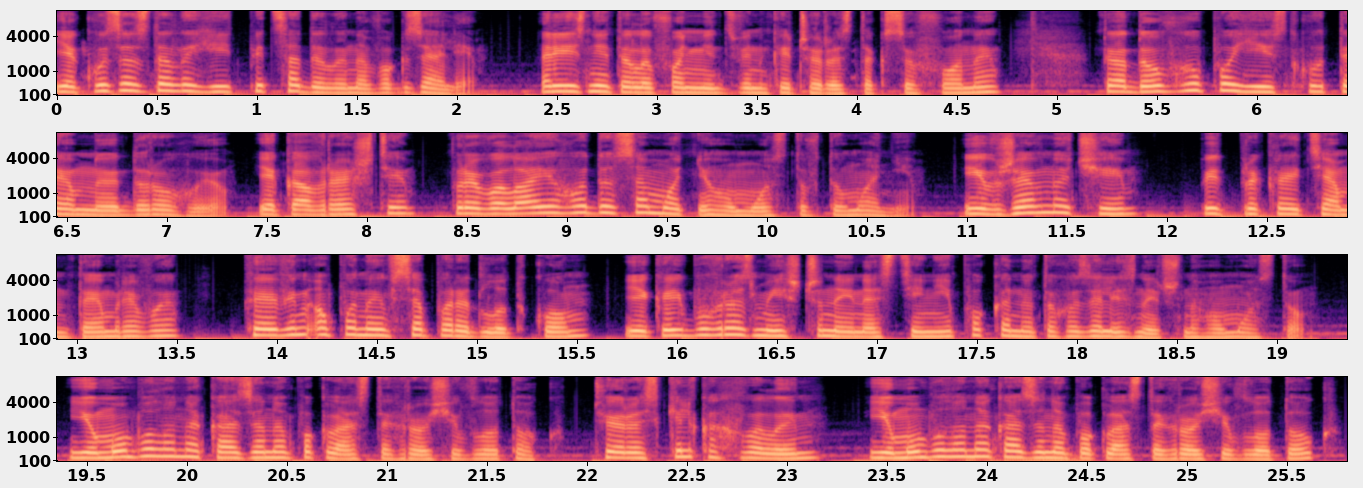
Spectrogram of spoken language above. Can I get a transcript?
яку заздалегідь підсадили на вокзалі. різні телефонні дзвінки через таксофони та довгу поїздку темною дорогою, яка врешті привела його до самотнього мосту в тумані. І вже вночі, під прикриттям темряви, Кевін опинився перед лотком, який був розміщений на стіні покинутого залізничного мосту. Йому було наказано покласти гроші в лоток. Через кілька хвилин йому було наказано покласти гроші в лоток,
